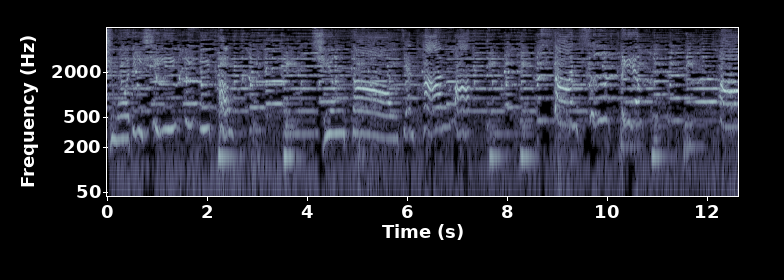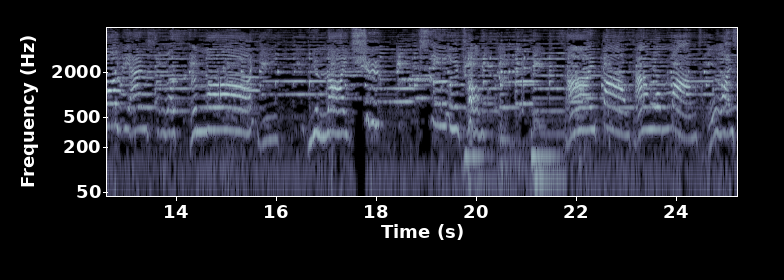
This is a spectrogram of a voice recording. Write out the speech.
我的西城，清早见探马三次兵。司马懿，你来去西城，在报上我忙传下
